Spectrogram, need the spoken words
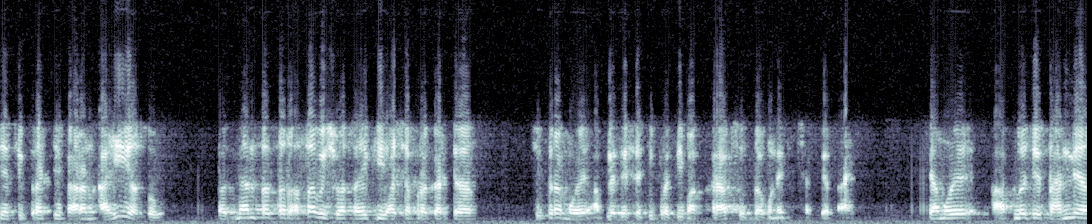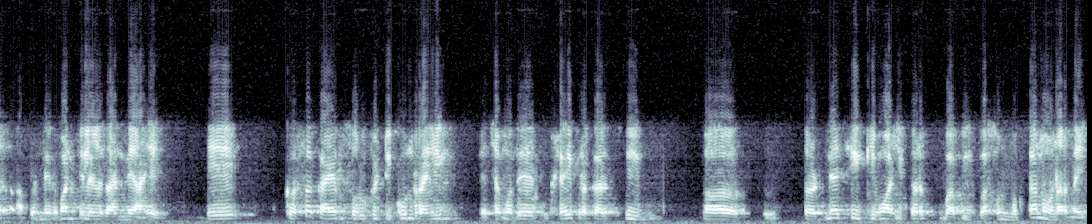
या चित्राचे कारण काहीही असो तज्ञांचा तर असा विश्वास आहे की अशा प्रकारच्या चित्रामुळे आपल्या देशाची प्रतिमा खराब सुद्धा होण्याची शक्यता आहे. त्यामुळे आपलं जे धान्य आपण निर्माण केलेलं धान्य आहे हे कसं कायमस्वरूपी टिकून राहील त्याच्यामध्ये कुठल्याही प्रकारची चढण्याची किंवा इतर बाबीपासून नुकसान होणार नाही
